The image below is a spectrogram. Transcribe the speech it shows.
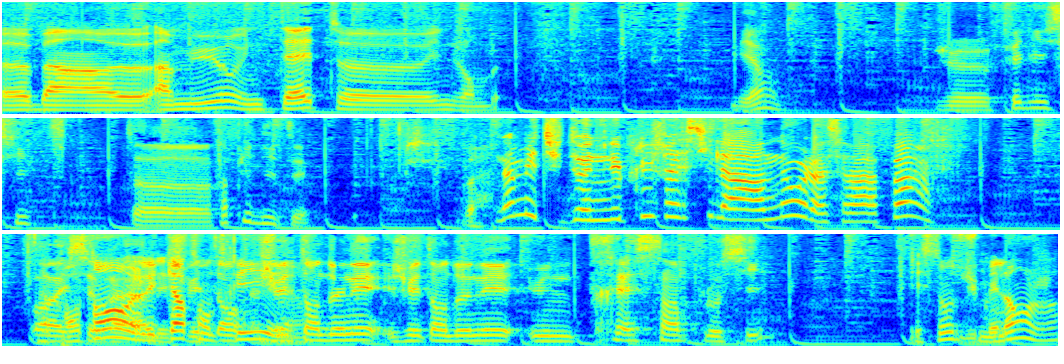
Euh, ben, euh, un mur, une tête euh, et une jambe. Bien. Je félicite ta rapidité. Non, mais tu donnes les plus faciles à Arnaud là, ça va pas. Ouais, c'est vrai, les allez, cartes je vais sont t'en- triées, Je vais t'en donner, je vais t'en donner une très simple aussi. Et sinon, Du tu coup. mélanges. hein.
